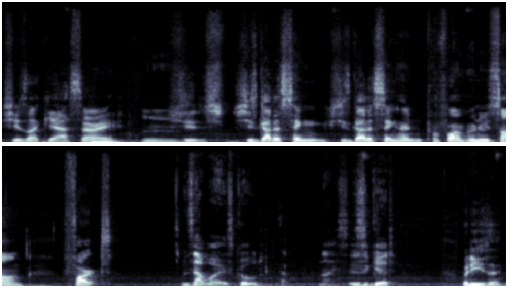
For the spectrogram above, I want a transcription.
She's like, "Yeah, sorry. She she's got to sing. She's got to sing her and perform her new song, Fart." Is that what it's called? Nice. Is it good? What do you think?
